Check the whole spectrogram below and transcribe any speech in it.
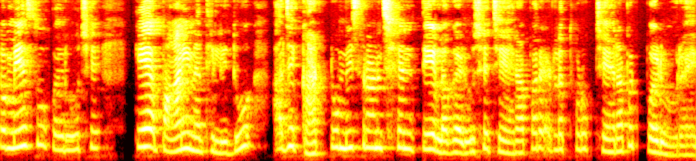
તો મેં શું કર્યું છે કે પાણી નથી લીધું. આ જે ઘાટું મિશ્રણ છે ને તે લગાડ્યું છે ચહેરા પર, એટલે થોડુંક ચહેરા પર પડ્યું રહે.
